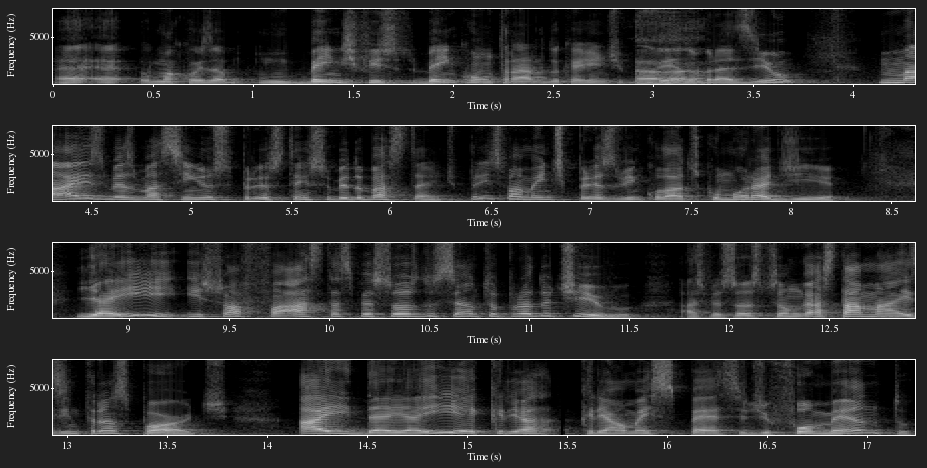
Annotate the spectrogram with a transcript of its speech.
é, é uma coisa bem difícil, bem contrário do que a gente vê no Brasil. Mas, mesmo assim, os preços têm subido bastante. Principalmente preços vinculados com moradia. E aí, isso afasta as pessoas do centro produtivo. As pessoas precisam gastar mais em transporte. A ideia aí é criar, criar uma espécie de fomento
